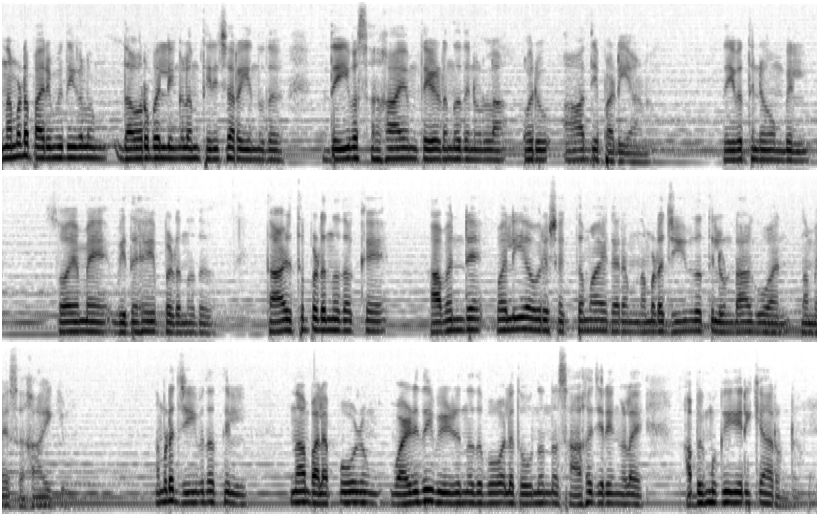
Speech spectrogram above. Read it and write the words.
നമ്മുടെ പരിമിതികളും ദൗർബല്യങ്ങളും തിരിച്ചറിയുന്നത് ദൈവസഹായം തേടുന്നതിനുള്ള ഒരു ആദ്യ പടിയാണ്. ദൈവത്തിന്റെ മുമ്പിൽ സ്വയമേ വിധേയപ്പെടുന്നത് താഴ്ത്തപ്പെടുന്നതൊക്കെ അവന്റെ വലിയ ഒരു ശക്തമായ കരം നമ്മുടെ ജീവിതത്തിൽ ഉണ്ടാകുവാൻ നമ്മെ സഹായിക്കും. നമ്മുടെ ജീവിതത്തിൽ നാം പലപ്പോഴും വഴുതി വീഴുന്നത് പോലെ തോന്നുന്ന സാഹചര്യങ്ങളെ അഭിമുഖീകരിക്കാറുണ്ട്.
